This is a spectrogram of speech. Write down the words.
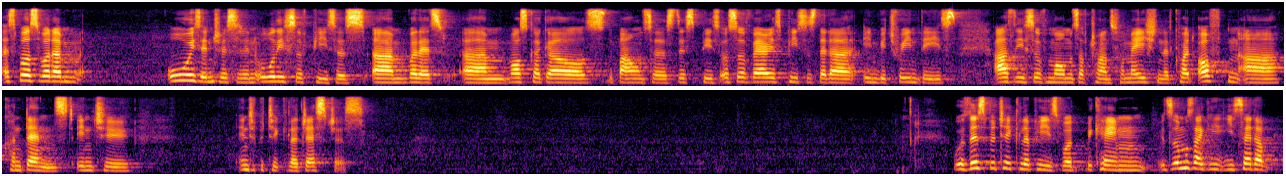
I suppose what I'm always interested in all these sort of pieces, um, whether it's um, Moscow Girls, The Bouncers, this piece, also various pieces that are in between these, are these sort of moments of transformation that quite often are condensed into, into particular gestures. With this particular piece, what became, it's almost like you set up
